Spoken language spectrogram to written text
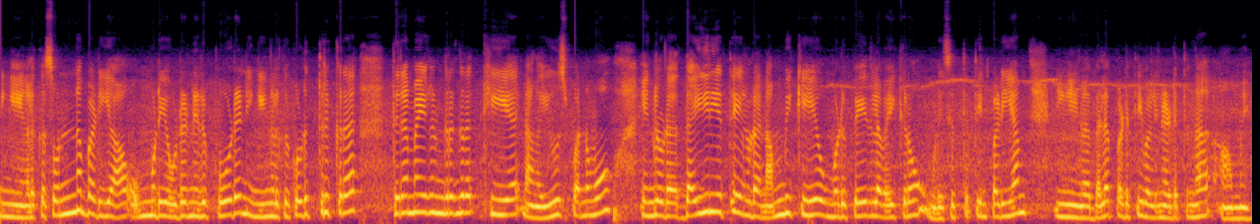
நீங்கள் எங்களுக்கு சொன்னபடியாக உம்முடைய உடனிருப்போடு நீங்கள் எங்களுக்கு கொடுத்துருக்கிற திறமைகள்ங்கிற கீயை நாங்கள் யூஸ் பண்ணுவோம். எங்களோட தைரியத்தை எங்களோட நம்பிக்கையை உம்மோட பேரில் வைக்கிறோம். உம்முடைய சித்தத்தின்படியாக நீங்கள் எங்களை பலப்படுத்தி வழிநடத்துங்க. ஆமென்.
